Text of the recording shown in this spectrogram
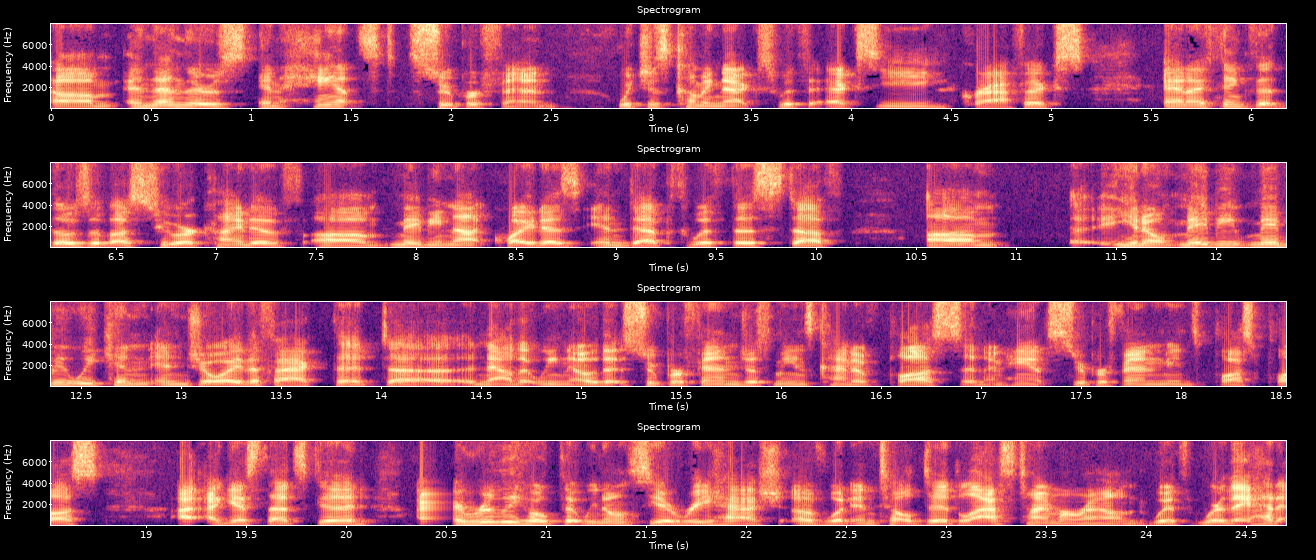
Um, and then there's enhanced Superfin, which is coming next with the XE graphics. And I think that those of us who are kind of um, maybe not quite as in depth with this stuff, um, uh, you know, maybe maybe we can enjoy the fact that uh, now that we know that superfin just means kind of plus and enhanced superfin means plus plus. I, I guess that's good. I really hope that we don't see a rehash of what Intel did last time around with where they had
